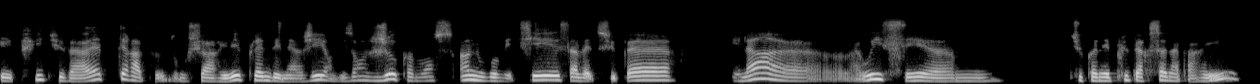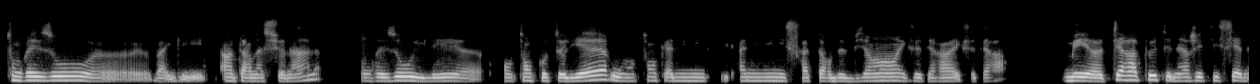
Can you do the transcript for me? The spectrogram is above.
et puis tu vas être thérapeute. Donc, je suis arrivée pleine d'énergie en disant, je commence un nouveau métier, ça va être super. Et là, euh, bah oui, c'est, euh, tu connais plus personne à Paris. Ton réseau, euh, bah, il est international. Ton réseau, il est euh, en tant qu'hôtelière ou en tant qu'administrateur de biens, etc., etc. Mais thérapeute énergéticienne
